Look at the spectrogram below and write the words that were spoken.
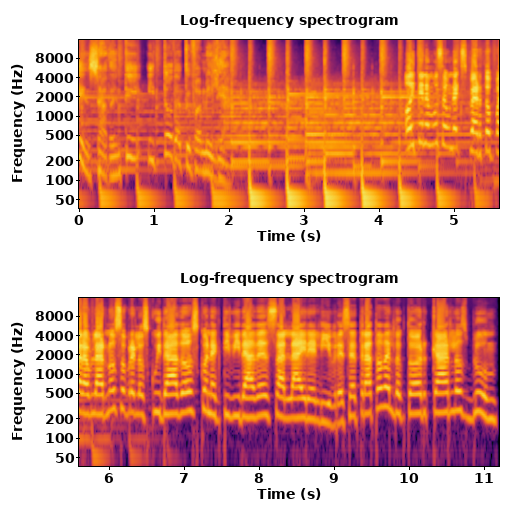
pensado en ti y toda tu familia. Hoy tenemos a un experto para hablarnos sobre los cuidados con actividades al aire libre. Se trata del doctor Carlos Bloom,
